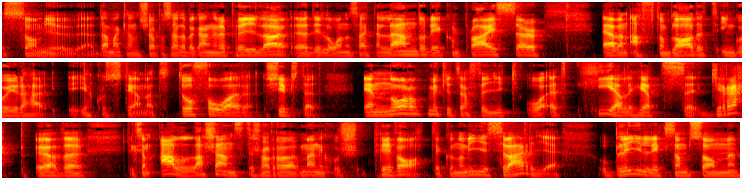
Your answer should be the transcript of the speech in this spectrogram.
som ju, där man kan köpa och sälja begagnade prylar. Eh, det är lånesajten Lendo, det är Compriser. Även Aftonbladet ingår i det här e- ekosystemet. Då får Schibsted enormt mycket trafik och ett helhetsgrepp över liksom alla tjänster som rör människors privatekonomi i Sverige och blir liksom som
